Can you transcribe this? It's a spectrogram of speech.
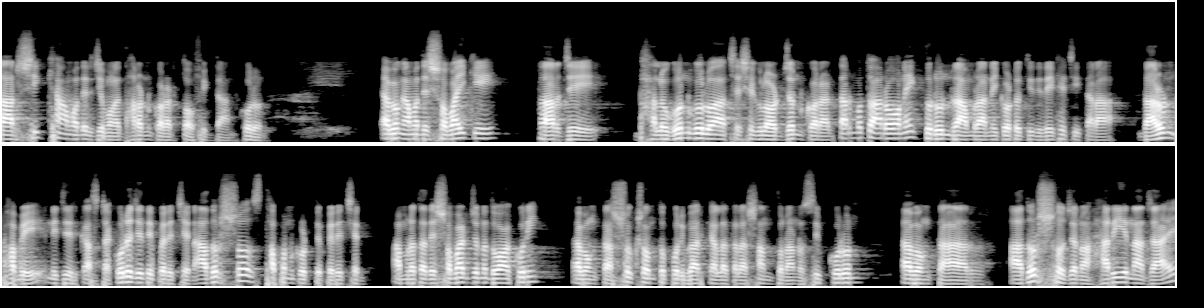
তার শিক্ষা আমাদের জীবনে ধারণ করার তৌফিক দান করুন। এবং আমাদের সবাইকে তার যে ভালো গুণগুলো আছে সেগুলো অর্জন করার, তার মতো আরও অনেক তরুণরা আমরা নিকট অতীতে দেখেছি, তারা দারুণভাবে নিজের কাজটা করে যেতে পেরেছেন, আদর্শ স্থাপন করতে পেরেছেন। আমরা তাদের সবার জন্য দোয়া করি এবং তার সুখসন্ত পরিবারকে আল্লাহ তালা সান্ত্বনা নসিব করুন এবং তার আদর্শ যেন হারিয়ে না যায়,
